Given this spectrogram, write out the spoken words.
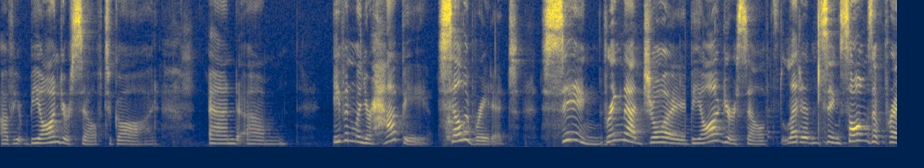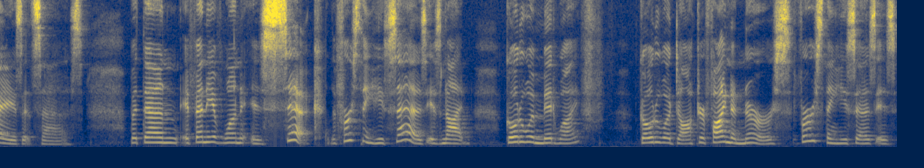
of your beyond yourself to God, and um, even when you're happy, celebrate it. Sing, bring that joy beyond yourself. Let him sing songs of praise, it says. But then, if any of one is sick, the first thing he says is not go to a midwife, go to a doctor, find a nurse. First thing he says is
